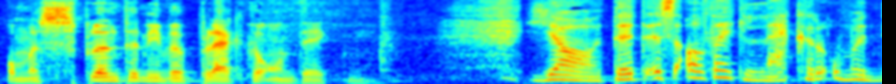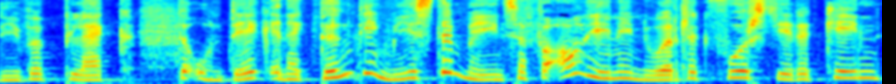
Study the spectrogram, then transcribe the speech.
om 'n splinte nuwe plek te ontdek nie. Ja, dit is altyd lekker om 'n nuwe plek te ontdek en ek dink die meeste mense veral hier in die noordelike voorstede ken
